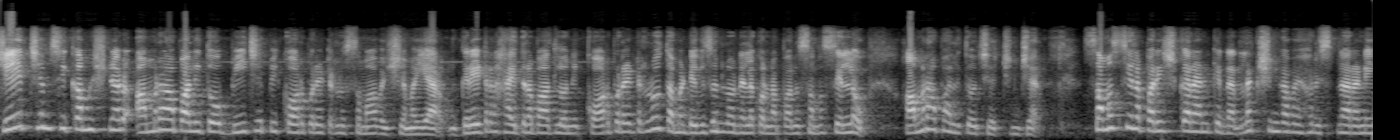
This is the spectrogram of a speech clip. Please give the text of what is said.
జీహెచ్ఎంసీ కమిషనర్ అమరాపాలితో బీజేపీ కార్పొరేటర్లు సమావేశమయ్యారు. గ్రేటర్ హైదరాబాద్లోని కార్పొరేటర్లు తమ డివిజన్లో నెలకొన్న పలు సమస్యలను అమరాపాలితో చర్చించారు. సమస్యల పరిష్కారానికి నిర్లక్ష్యంగా వ్యవహరిస్తున్నారని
